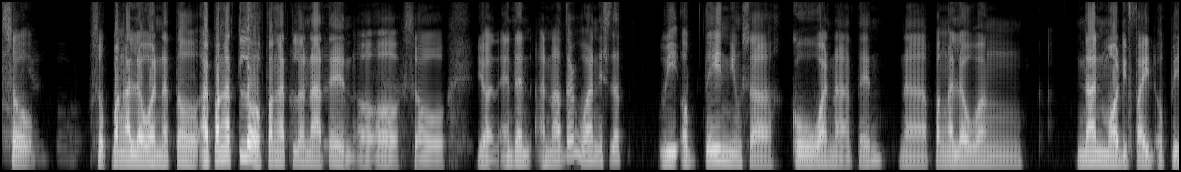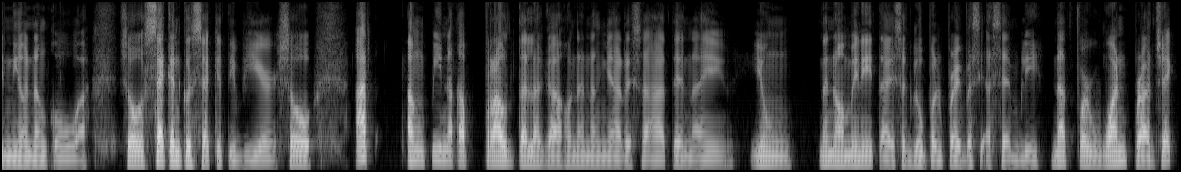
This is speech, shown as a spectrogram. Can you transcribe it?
So, yun po. So pangalawa na to. Ah pangatlo, pangatlo natin. Oo. So, 'yon. And then another one is that we obtain yung sa COA natin na pangalawang non-modified opinion ng COA. So second consecutive year. So at ang pinaka-proud talaga ako na nangyari sa atin ay yung na-nominate tayo sa Global Privacy Assembly not for one project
